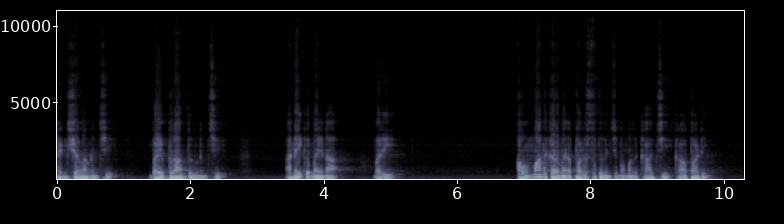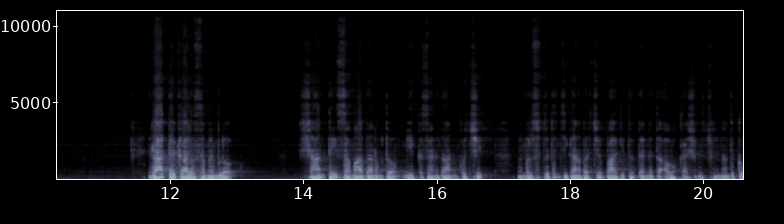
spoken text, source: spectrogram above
టెన్షన్ల నుంచి భయభ్రాంతుల నుంచి అనేకమైన మరి అవమానకరమైన పరిస్థితుల నుంచి మమ్మల్ని కాచి కాపాడి రాత్రికాల సమయంలో శాంతి సమాధానంతో మీ యొక్క సన్నిధానంకి వచ్చి మిమ్మల్ని స్థుతించి గనపరిచే బాధ్యత ధన్యత అవకాశం ఇచ్చినందుకు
